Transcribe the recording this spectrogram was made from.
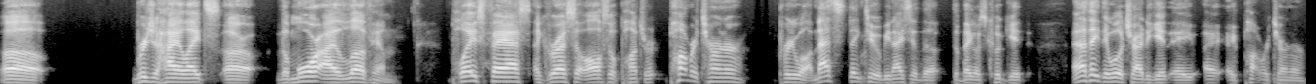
Uh, Bridget highlights. Uh, the more I love him, plays fast, aggressive, also punt punt returner pretty well. And that's the thing too. It'd be nice if the the Bengals could get, and I think they will try to get a a, a punt returner.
